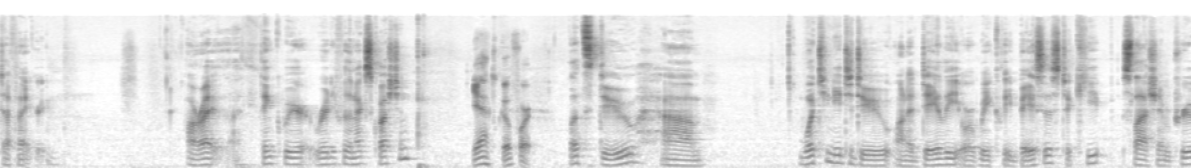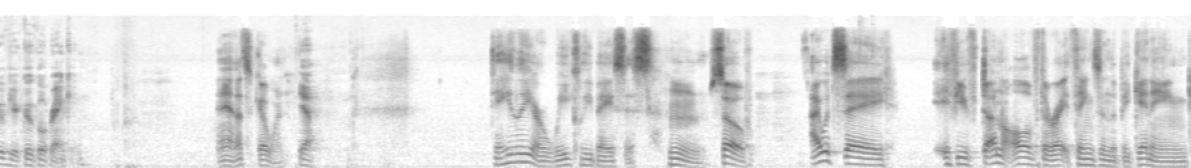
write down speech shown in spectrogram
Definitely agree. All right, I think we're ready for the next question. Yeah, go for it. Let's do um, what you need to do on a daily or weekly basis to keep slash improve your Google ranking. Man, that's a good one. Yeah. Daily or weekly basis. Hmm. So I would say if you've done all of the right things in the beginning,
